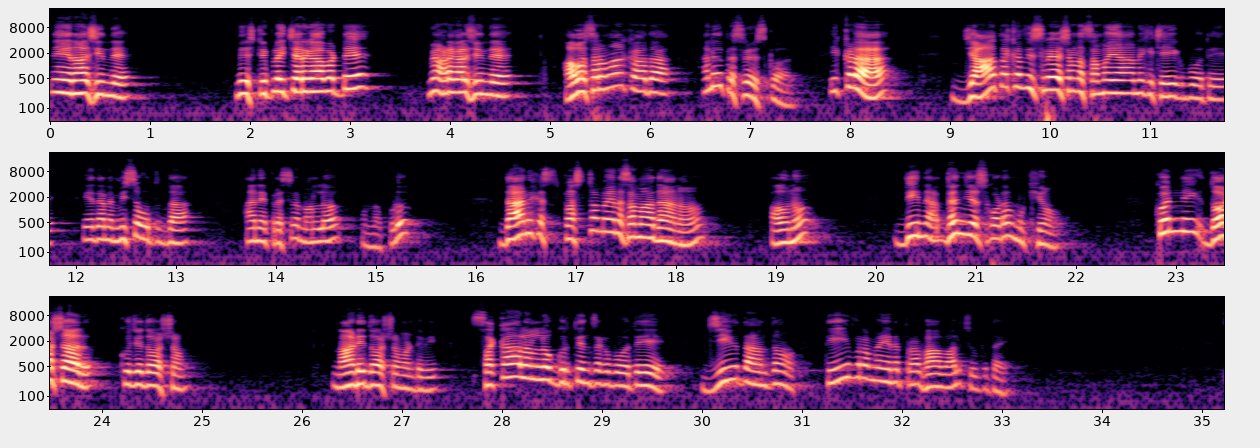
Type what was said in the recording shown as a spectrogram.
నేను వినాల్సిందే మీరు స్ట్రిప్లు ఇచ్చారు కాబట్టి మేము అడగాల్సిందే. అవసరమా కాదా అనేది ప్రశ్న వేసుకోవాలి. ఇక్కడ జాతక విశ్లేషణ సమయానికి చేయకపోతే ఏదైనా మిస్ అవుతుందా అనే ప్రశ్న మనలో ఉన్నప్పుడు దానికి స్పష్టమైన సమాధానం అవును దీన్ని అర్థం చేసుకోవడం ముఖ్యం. కొన్ని దోషాలు కుజదోషం నాడీ దోషం వంటివి. సకాలంలో గుర్తించకపోతే జీవితాంతం తీవ్రమైన ప్రభావాలు చూపుతాయి.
